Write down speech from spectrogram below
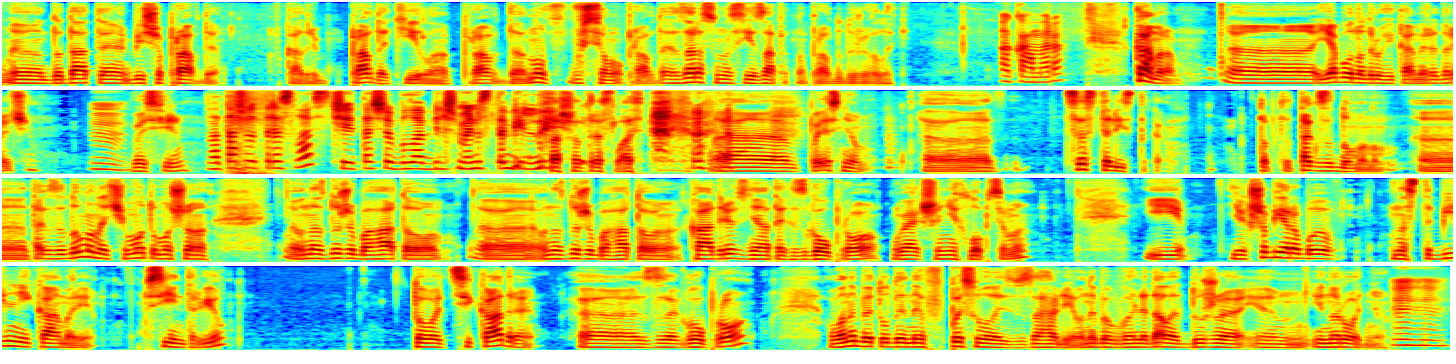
е, додати більше правди кадрі. Правда тіла, правда, ну, в усьому правда. Зараз у нас є запит на правду дуже великий. А камера? Камера. Е, Я був на другій камері, до речі, М. весь фільм. На та, що тряслась, чи та, що була більш-менш стабільною? Та, що тряслась. Е, Поясню. Е, Це стилістика. Тобто так задумано. Е, Так задумано. Чому? Тому що у нас дуже багато, е, у нас дуже багато кадрів, знятих з GoPro в екшені хлопцями. І якщо б я робив на стабільній камері всі інтерв'ю, то ці кадри е, з GoPro, вони би туди не вписувались взагалі, вони би виглядали дуже ем, інородньо. Угу.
